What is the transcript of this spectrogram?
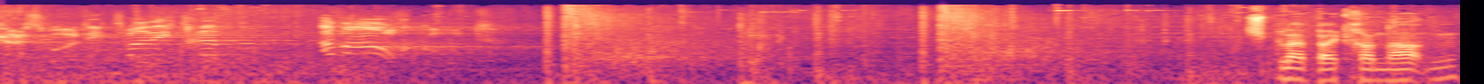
Das wollte ich zwar nicht treffen, aber auch gut. Ich bleib bei Granaten.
